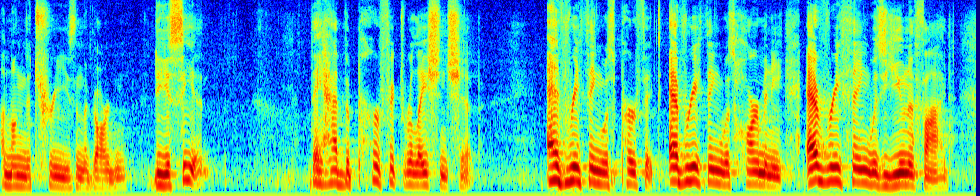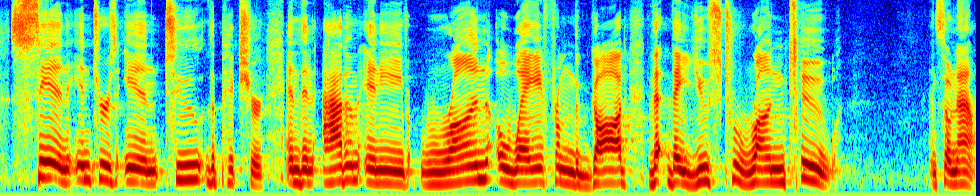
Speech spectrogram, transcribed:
among the trees in the garden. Do you see it? They had the perfect relationship. Everything was perfect. Everything was harmony. Everything was unified. Sin enters into the picture, and then Adam and Eve run away from the God that they used to run to. And so now,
